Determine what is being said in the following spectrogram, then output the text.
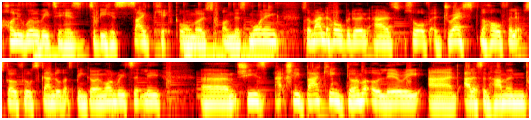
Holly Willoughby to his to be his sidekick almost on this morning. So Amanda Holden has sort of addressed the whole Phillip Schofield scandal that's been going on recently. Um, she's actually backing Dermot O'Leary and Alison Hammond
